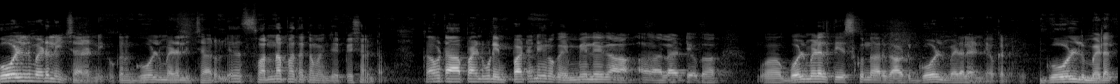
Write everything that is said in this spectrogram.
గోల్డ్ మెడల్ ఇచ్చారండి. ఒక గోల్డ్ మెడల్ ఇచ్చారు లేదా స్వర్ణ పథకం అని చెప్పేసి అంటాం. కాబట్టి ఆ పాయింట్ కూడా ఇంపార్టెంట్. మీరు ఒక ఎమ్మెల్యేగా అలాంటి ఒక గోల్డ్ మెడల్ తీసుకున్నారు కాబట్టి గోల్డ్ మెడల్ అండి ఒక గోల్డ్ మెడల్.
